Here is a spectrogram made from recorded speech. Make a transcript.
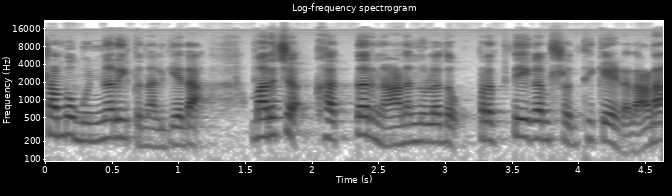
ട്രംപ് മുന്നറിയിപ്പ് നൽകിയത്. മറിച്ച് ഖത്തറിനാണെന്നുള്ളതും പ്രത്യേകം ശ്രദ്ധിക്കേണ്ടതാണ്.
